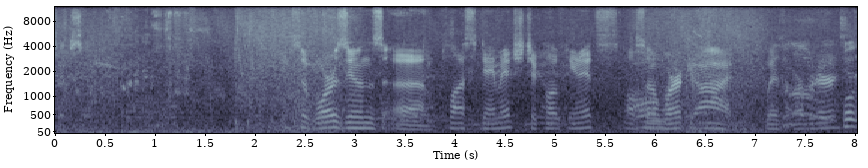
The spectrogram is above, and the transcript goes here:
So sick. So Vorazun's uh, plus damage to cloaked units also Oh work God. with Orbiter. Well,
